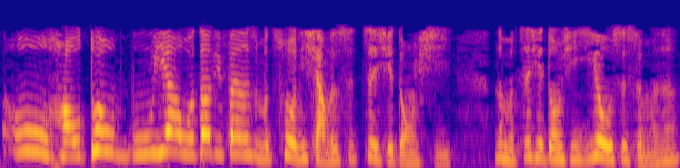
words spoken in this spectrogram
哦，好痛，不要，我到底犯了什么错？你想的是这些东西，那么这些东西又是什么呢？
